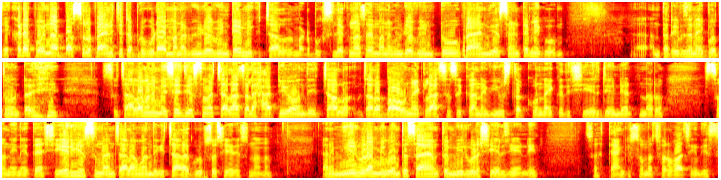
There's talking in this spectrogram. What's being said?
ఎక్కడ పోయినా బస్సులో ప్రయాణించేటప్పుడు కూడా మన వీడియో వింటే మీకు చాలా అనమాట బుక్స్ లేకున్నా సరే మన వీడియో వింటూ ప్రయాణం చేస్తుంటే మీకు అంత రివిజన్ అయిపోతూ ఉంటుంది సో చాలామంది మెసేజ్ చేస్తున్నారు. చాలా చాలా హ్యాపీగా ఉంది. చాలా చాలా బాగున్నాయి క్లాసెస్ కానీ వ్యూస్ తక్కువ ఉన్నాయి. కొద్దిగా షేర్ చేయండి అంటున్నారు. సో నేనైతే షేర్ చేస్తున్నాను. చాలామందికి చాలా గ్రూప్స్లో షేర్ చేస్తున్నాను. కానీ మీరు కూడా మీ వంతు సహాయంతో మీరు కూడా షేర్ చేయండి. So thank you so much for watching this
